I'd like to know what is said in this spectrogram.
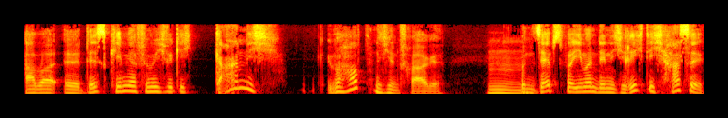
Aber äh, das käme ja für mich wirklich gar nicht, überhaupt nicht in Frage. Und selbst bei jemandem, den ich richtig hasse,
